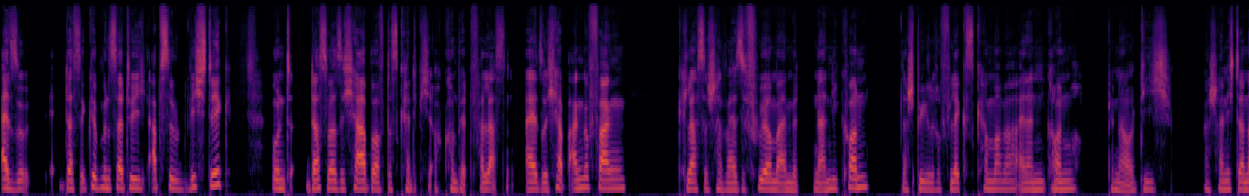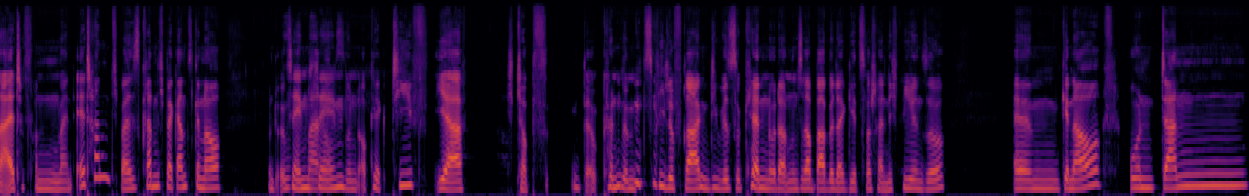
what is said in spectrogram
also das Equipment ist natürlich absolut wichtig und das, was ich habe, auf das kann ich mich auch komplett verlassen. Also ich habe angefangen, klassischerweise früher mal mit einer Nikon, einer Spiegelreflexkamera, einer Nikon, genau, die ich wahrscheinlich dann eine alte von meinen Eltern, ich weiß es gerade nicht mehr ganz genau, und irgendwann Same, same. so ein Objektiv, ja, ich glaube, da können wir uns viele fragen, die wir so kennen oder in unserer Bubble, da geht es wahrscheinlich vielen so. Ähm, genau. Und dann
